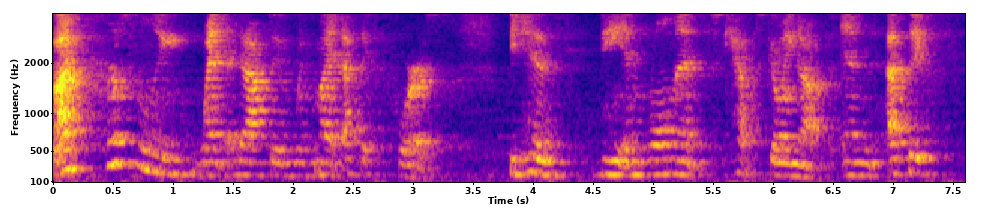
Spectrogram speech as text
I personally went adaptive with my ethics course because the enrollments kept going up and ethics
